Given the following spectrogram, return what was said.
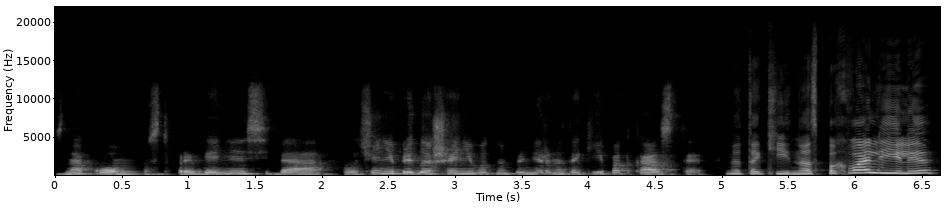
знакомств, проявления себя, получение приглашений, вот, например, на такие подкасты. На такие. Нас похвалили,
